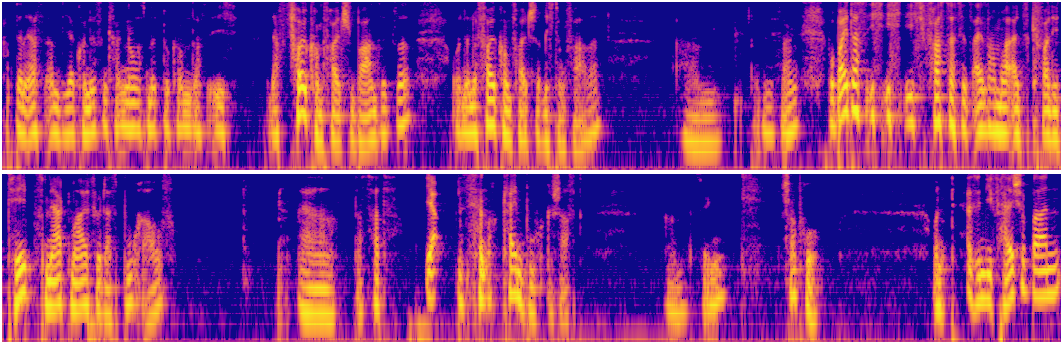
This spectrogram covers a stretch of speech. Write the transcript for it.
Hab dann erst am Diakonissenkrankenhaus mitbekommen, dass ich in einer vollkommen falschen Bahn sitze und in eine vollkommen falsche Richtung fahre. Ähm, muss ich sagen. Wobei das, ich, ich, ich fasse das jetzt einfach mal als Qualitätsmerkmal für das Buch auf. Äh, das hat ja. bisher noch kein Buch geschafft. Ähm, deswegen Chapeau. Und also in die falsche Bahn.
